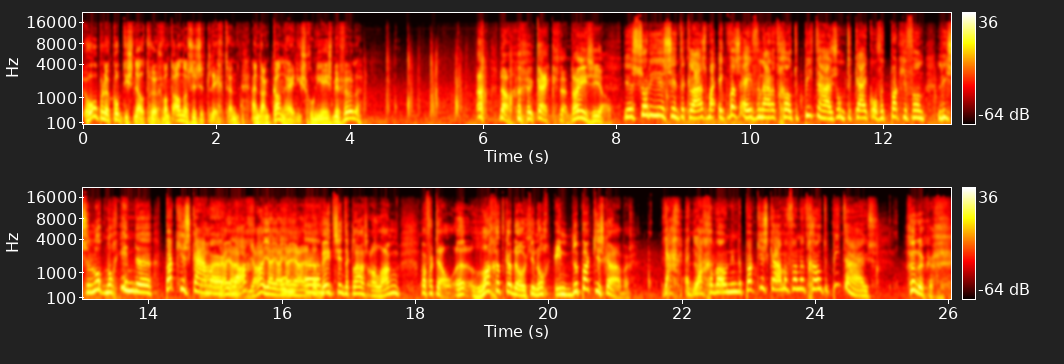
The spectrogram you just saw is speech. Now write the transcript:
Hopelijk komt hij snel terug, want anders is het licht. En, en dan kan hij die schoen niet eens meer vullen. Nou, kijk, nou, daar is hij al. Ja, sorry eh, Sinterklaas, maar ik was even naar het grote Pietenhuis om te kijken of het pakje van Lieselot nog in de pakjeskamer ja, ja, lag. Ja, ja, ja, ja, ja. ehm, dat weet Sinterklaas al lang. Maar vertel, eh, lag het cadeautje nog in de pakjeskamer? Ja, het lag gewoon in de pakjeskamer van het grote Pietenhuis. Gelukkig.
